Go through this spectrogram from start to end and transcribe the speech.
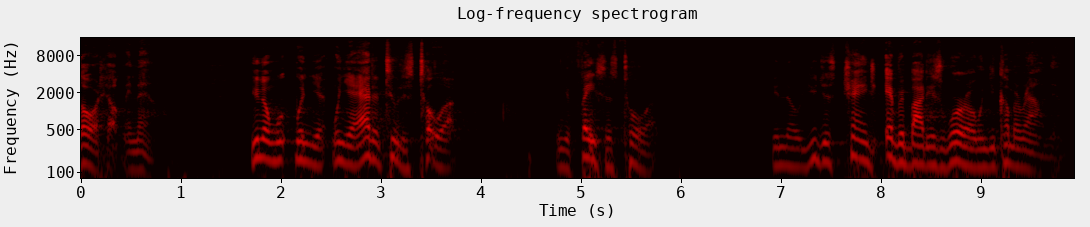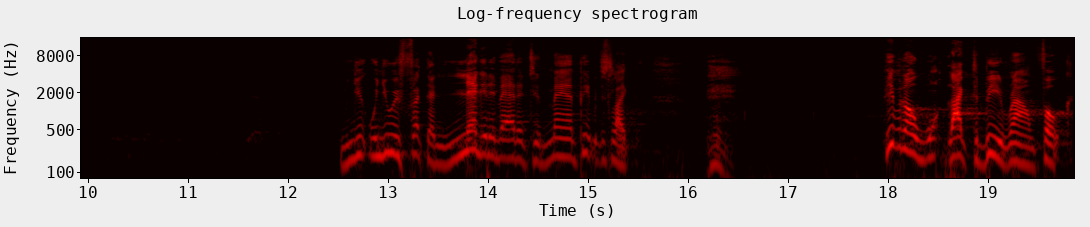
Lord, help me now. You know, when, you, when your attitude is tore up, when your face is tore up, you know, you just change everybody's world when you come around them. When you, when you reflect a negative attitude, man, people just like, hmm. people don't want, like to be around folk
